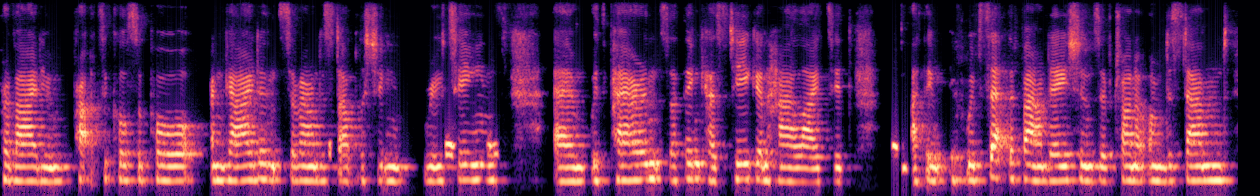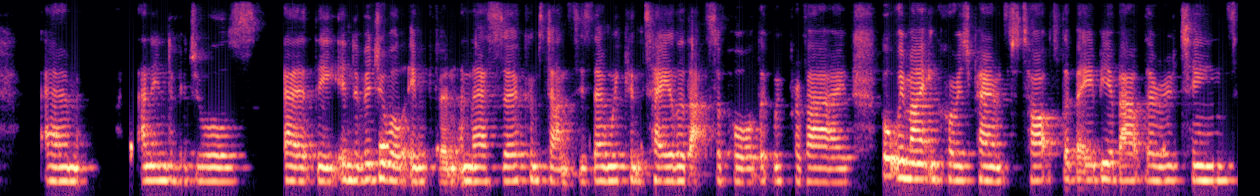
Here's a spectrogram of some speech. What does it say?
providing practical support and guidance around establishing routines um, with parents. I think as Tegan highlighted, I think if we've set the foundations of trying to understand um, an individual's uh, the individual infant and their circumstances, then we can tailor that support that we provide. But we might encourage parents to talk to the baby about their routines,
